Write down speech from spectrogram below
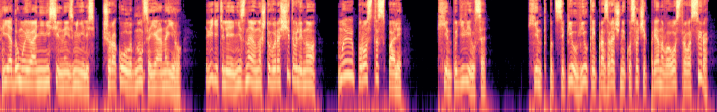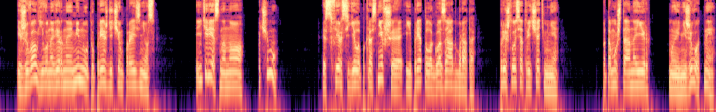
«Я думаю, они не сильно изменились», — широко улыбнулся я Анаиру. «Видите ли, не знаю, на что вы рассчитывали, но мы просто спали». Хинт удивился. Хинт подцепил вилкой прозрачный кусочек пряного острого сыра и жевал его, наверное, минуту, прежде чем произнес. «Интересно, но почему?» Эсфер сидела покрасневшая и прятала глаза от брата. Пришлось отвечать мне. «Потому что, Анаир, мы не животные.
